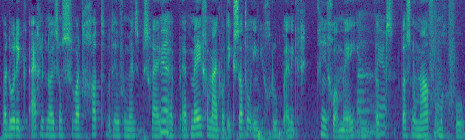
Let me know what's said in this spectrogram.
Waardoor ik eigenlijk nooit zo'n zwart gat, wat heel veel mensen beschrijven, Ja. heb, heb meegemaakt. Want ik zat al in die groep en ik ging gewoon mee. en Ah, dat ja. was normaal voor mijn gevoel.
